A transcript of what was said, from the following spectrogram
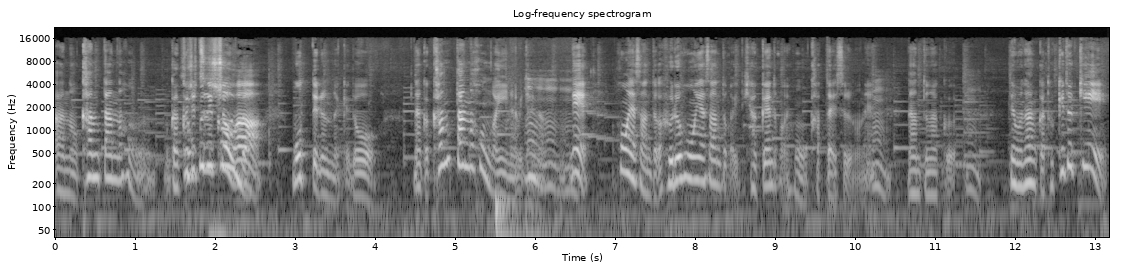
あの簡単な本学術書は持ってるんだけどなんか簡単な本がいいなみたいな、うんうんうん。で本屋さんとか古本屋さんとか行って100円とかの本を買ったりするのね、うん。なんとなく。うん。でもなんか時々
